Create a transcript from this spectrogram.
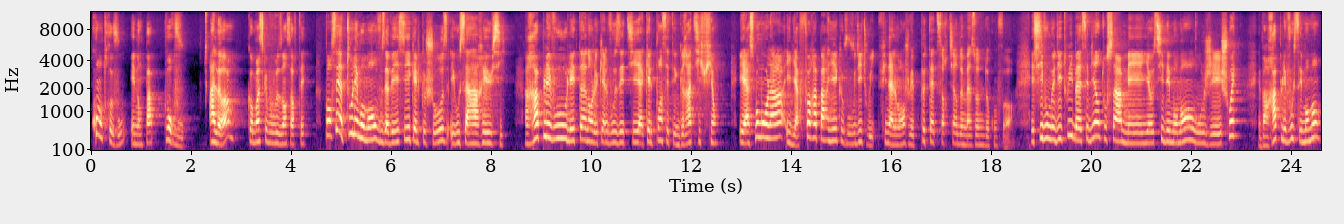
contre vous et non pas pour vous. Alors, Comment est-ce que vous vous en sortez? Pensez à tous les moments où vous avez essayé quelque chose et où ça a réussi. Rappelez-vous l'état dans lequel vous étiez, à quel point c'était gratifiant. Et à ce moment-là, il y a fort à parier que vous vous dites oui, finalement, je vais peut-être sortir de ma zone de confort. Et si vous me dites oui, ben, c'est bien tout ça, mais il y a aussi des moments où j'ai échoué. Eh bien, rappelez-vous ces moments.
